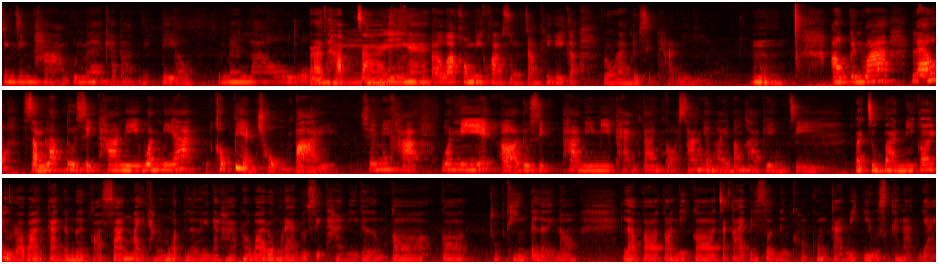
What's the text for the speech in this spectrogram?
จริง ๆ ถามคุณแม่แค่แบบนิดเดียว คุณแม่เล่า ประทับใจไงแปลว่าเขามีความทรงจำที่ดีกับโรงแรมดุสิตธานีอืมเอาเป็นว่าแล้วสำหรับดุสิตธานีวันเนี้ยเขาเปลี่ยนโฉมไปใช่ไหมคะ วันนี้เอ่อดุสิตธานีมีแผนการก่อสร้างยังไงบ้างคะพี่เอ็งจี ปัจจุบันนี้ก็อยู่ระหว่างการดำเนินก่อสร้างใหม่ทั้งหมดเลยนะคะ เพราะว่าโรงแรมดุสิตธานีเดิมก็ก็ถูกทิ้งไปเลยเนาะแล้วก็ตอนนี้ก็จะกลายเป็นส่วนหนึ่งของโครงการ Mixed Use ขนาดใหญ่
